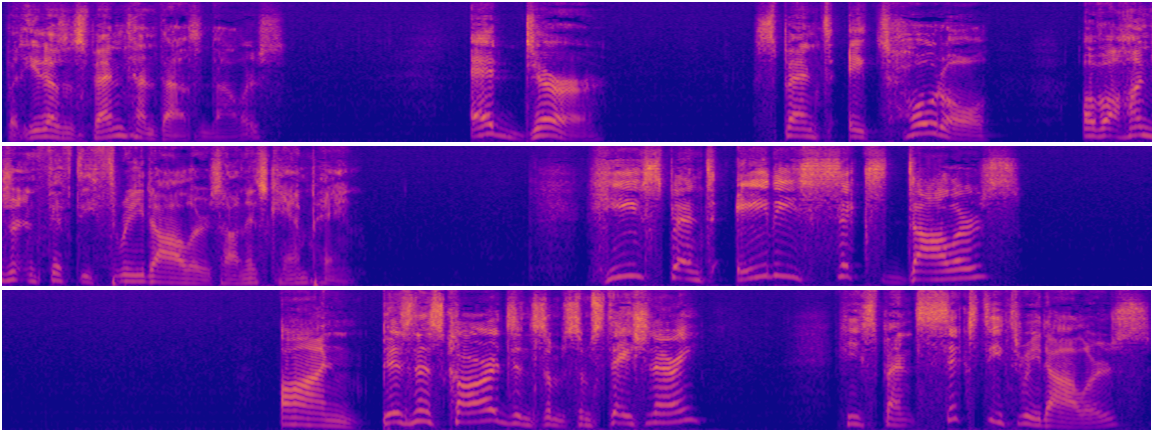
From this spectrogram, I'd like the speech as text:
but he doesn't spend $10,000. Ed Durr spent a total of $153 on his campaign. He spent $86 on business cards and some, some stationery. He spent $63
